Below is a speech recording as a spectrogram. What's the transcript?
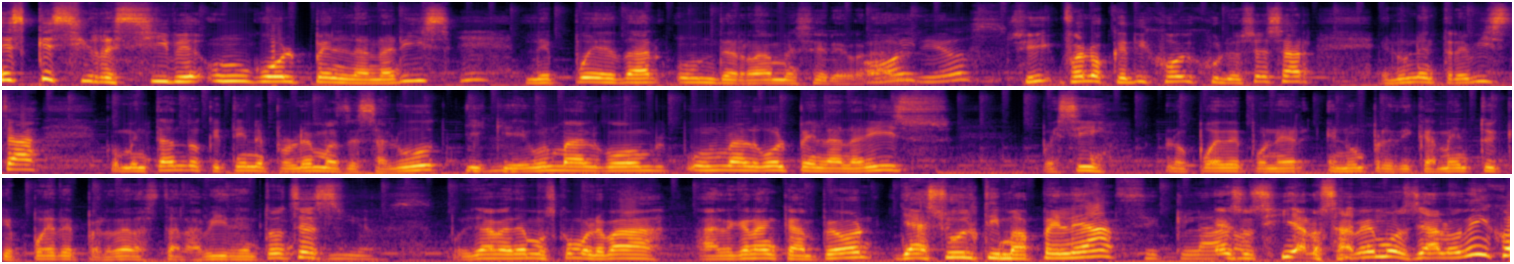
es que si recibe un golpe en la nariz, le puede dar un derrame cerebral. Ay, Dios. Sí, fue lo que dijo hoy Julio César en una entrevista comentando que tiene problemas de salud y que un mal, un mal golpe en la nariz, pues sí, lo puede poner en un predicamento y que puede perder hasta la vida. Entonces, Dios. pues ya veremos cómo le va al gran campeón. Ya es su última pelea. Sí, claro. Eso sí, ya lo sabemos, ya lo dijo.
